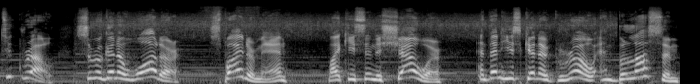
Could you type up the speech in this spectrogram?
to grow. So we're gonna water Spider-Man like he's in the shower. And then he's gonna grow and blossom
